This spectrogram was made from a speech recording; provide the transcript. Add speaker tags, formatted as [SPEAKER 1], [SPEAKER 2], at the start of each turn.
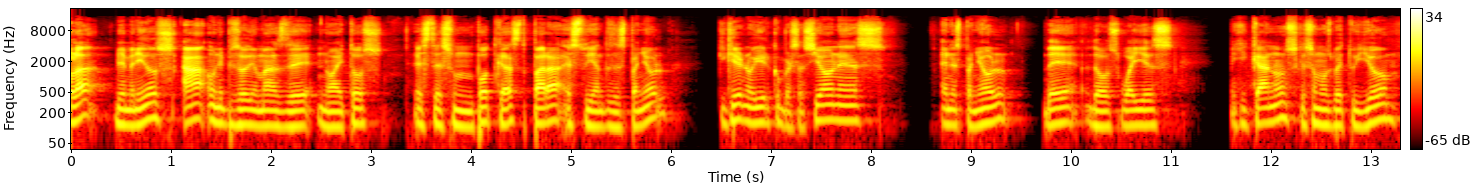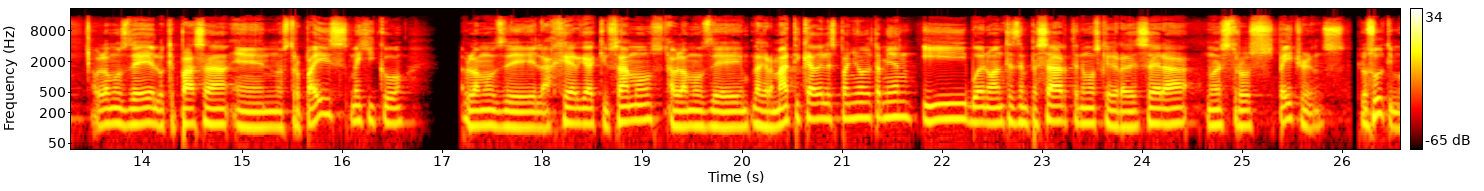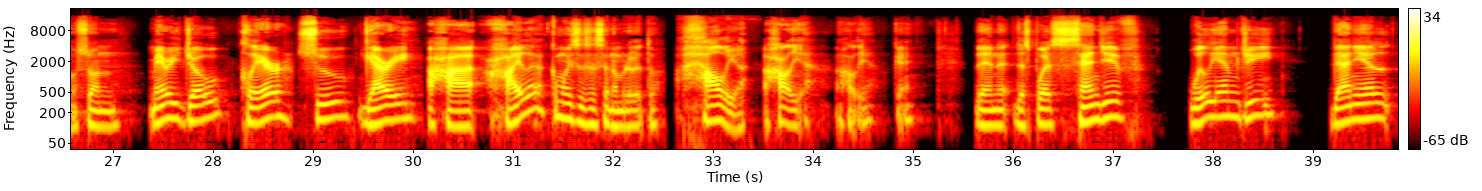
[SPEAKER 1] Hola, bienvenidos a un episodio más de No hay tos. Este es un podcast para estudiantes de español que quieren oír conversaciones en español de dos güeyes mexicanos que somos Beto y yo. Hablamos de lo que pasa en nuestro país, México. Hablamos de la jerga que usamos, hablamos de la gramática del español también. Y bueno, antes de empezar, tenemos que agradecer a nuestros patrons. Los últimos son Mary Jo, Claire, Sue, Gary, Ahalia. ¿Cómo dices ese nombre, Beto?
[SPEAKER 2] Ahalia.
[SPEAKER 1] Ahalia. Ahalia, ok. Then, después Sanjeev, William G, Daniel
